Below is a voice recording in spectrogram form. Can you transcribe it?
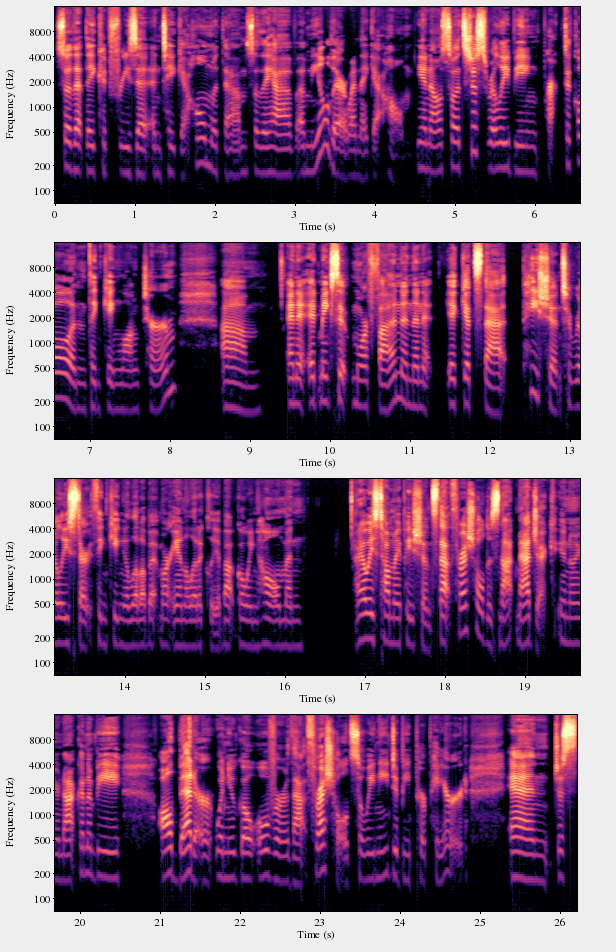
so that they could freeze it and take it home with them so they have a meal there when they get home, you know. So it's just really being practical and thinking long term. Um, and it, it makes it more fun and then it, it gets that patient to really start thinking a little bit more analytically about going home and i always tell my patients that threshold is not magic you know you're not going to be all better when you go over that threshold so we need to be prepared and just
